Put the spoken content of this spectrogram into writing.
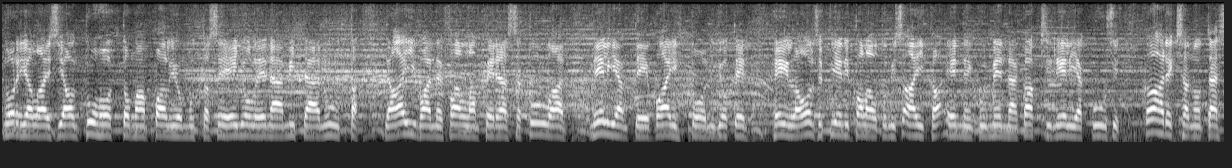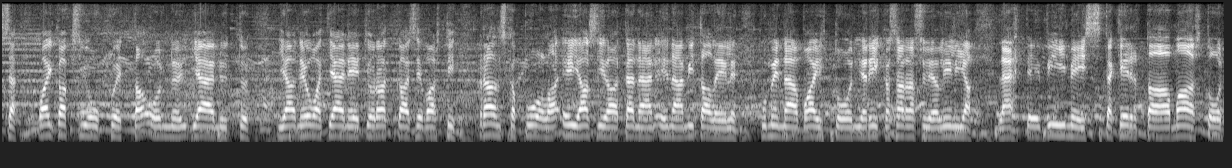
Norjalaisia on tuhottoman paljon, mutta se ei ole enää mitään uutta. Ja aivan Fallan perässä tullaan neljänteen vaihtoon, joten heillä on se pieni palautumisaika ennen kuin mennään 2, 4, 6, 8 on tässä. Vain kaksi joukkuetta on jäänyt ja ne ovat jääneet jo ratkaisevasti. Ranska, Puola ei asiaa tänään enää mitaleille, kun mennään vaihtoon ja Riikka Sarasu ja Lilja lähtee viimeistä kertaa maastoon.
